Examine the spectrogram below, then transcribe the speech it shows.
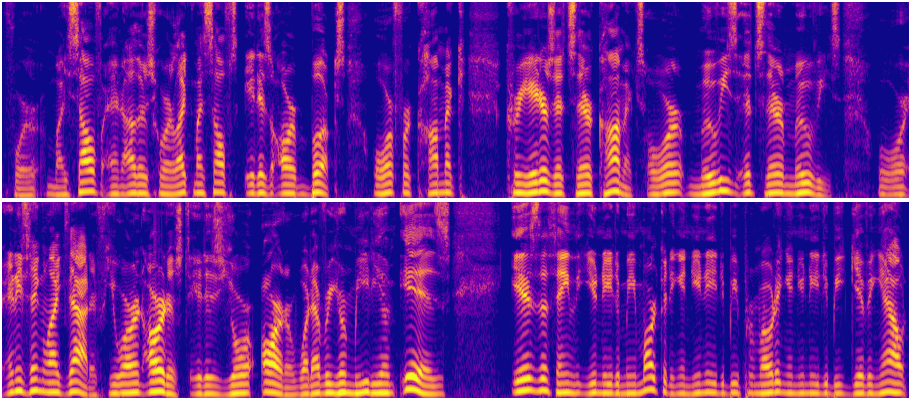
For myself and others who are like myself, it is our books. Or for comic creators, it's their comics. Or movies, it's their movies. Or anything like that. If you are an artist, it is your art or whatever your medium is is the thing that you need to be marketing and you need to be promoting and you need to be giving out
